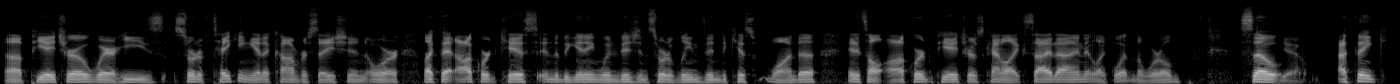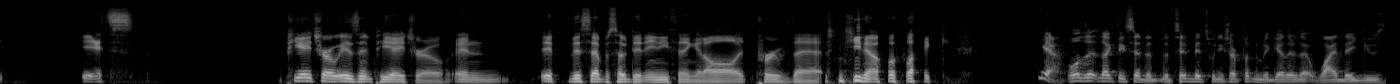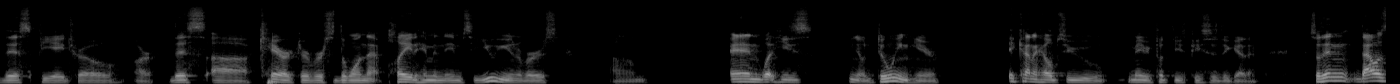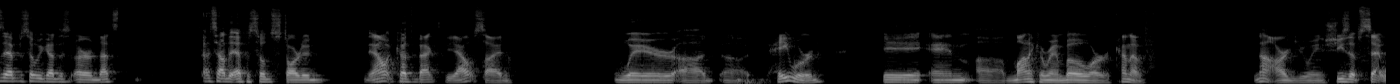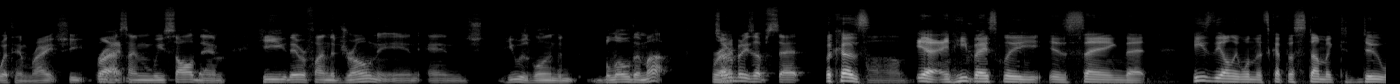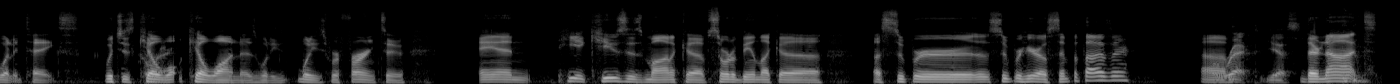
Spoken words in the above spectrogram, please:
uh, Pietro where he's sort of taking in a conversation or like that awkward kiss in the beginning when Vision sort of leans in to kiss Wanda and it's all awkward. Pietro's kind of like side eyeing it, like, what in the world? So Yeah. I think it's Pietro isn't Pietro. And if this episode did anything at all, it proved that, you know, like, Yeah. Well, the, like they said, the, the tidbits when you start putting them together, that why they use this Pietro or this uh, character versus the one that played him in the MCU universe, um, and what he's you know doing here, it kind of helps you maybe put these pieces together. So then that was the episode we got this, or that's that's how the episode started. Now it cuts back to the outside, where uh, uh, Hayward eh, and uh, Monica Rambeau are kind of not arguing. She's upset with him, right? She Right. last time we saw them, he they were flying the drone in, and sh- he was willing to blow them up. So everybody's upset. because Um, Yeah, and he basically is saying that he's the only one that's got the stomach to do what it takes, which is kill Correct. kill Wanda is what he's what he's referring to. And he accuses Monica of sort of being like a a super superhero sympathizer. Um, correct. Yes. They're not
